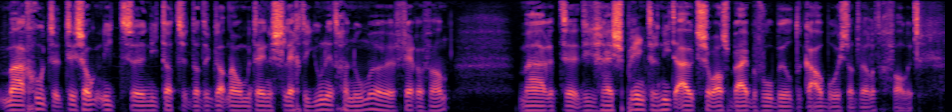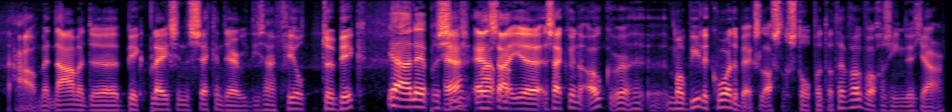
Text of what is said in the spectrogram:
maar goed, het is ook niet, eh, niet dat, dat ik dat nou meteen een slechte unit ga noemen, verre van. Maar het, eh, die, hij springt er niet uit zoals bij bijvoorbeeld de Cowboys dat wel het geval is. Nou, met name de big plays in de secondary, die zijn veel te big. Ja, nee, precies. Hè? En Maar- zij, eh, zij kunnen ook eh, mobiele quarterbacks lastig stoppen. Dat hebben we ook wel gezien dit jaar.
